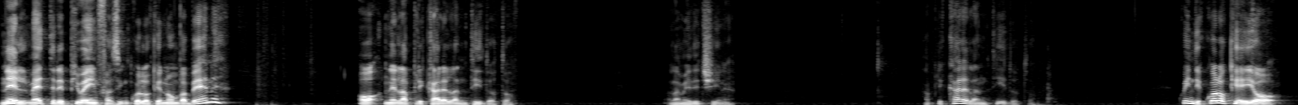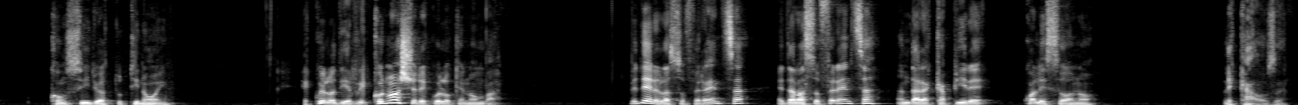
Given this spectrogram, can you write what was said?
Nel mettere più enfasi in quello che non va bene o nell'applicare l'antidoto alla medicina? Applicare l'antidoto. Quindi quello che io consiglio a tutti noi è quello di riconoscere quello che non va, vedere la sofferenza e dalla sofferenza andare a capire quali sono le cause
